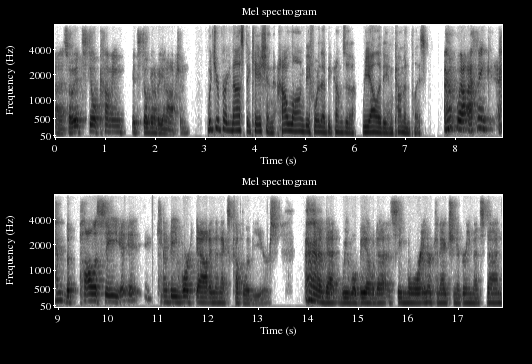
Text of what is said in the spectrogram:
Uh, so it's still coming. It's still going to be an option. What's your prognostication? How long before that becomes a reality and commonplace? Well, I think the policy it, it can be worked out in the next couple of years. that we will be able to see more interconnection agreements done,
